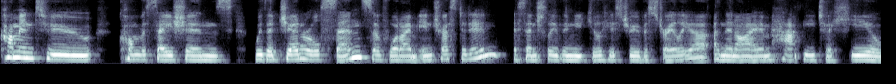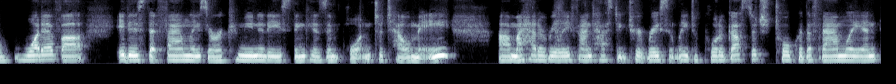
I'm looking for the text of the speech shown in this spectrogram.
Come into conversations with a general sense of what I'm interested in, essentially the nuclear history of Australia. And then I am happy to hear whatever it is that families or communities think is important to tell me. Um, I had a really fantastic trip recently to Port Augusta to talk with a family, and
